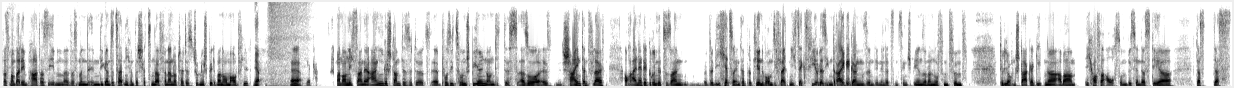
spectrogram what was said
was man bei den Patres eben, äh, was man eben die ganze Zeit nicht unterschätzen darf, Fernando Tatis Jr. spielt immer noch im Outfield. Ja. ja. Er kann immer noch nicht seine angestammte Situation, äh, Position spielen und das, also es scheint dann vielleicht auch einer der Gründe zu sein, würde ich jetzt so interpretieren, warum sie vielleicht nicht 6-4 oder 7-3 gegangen sind in den letzten zehn Spielen, sondern nur 5-5. Natürlich auch ein starker Gegner, aber ich hoffe auch so ein bisschen, dass der, dass, dass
